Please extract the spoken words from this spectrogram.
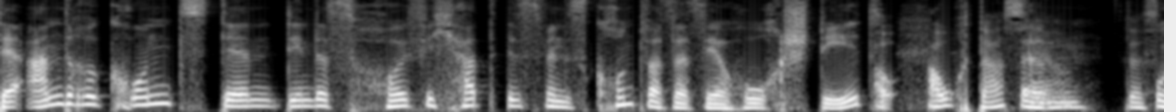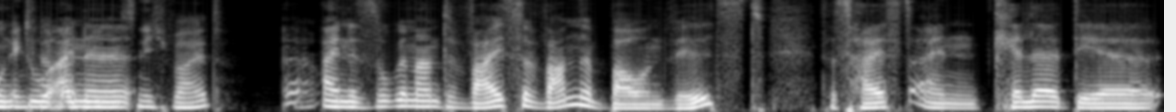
Der andere Grund, den, den das häufig hat, ist, wenn das Grundwasser sehr hoch steht, auch, auch das, Ähm, ja. Das und du eine- nicht weit. Eine sogenannte weiße Wanne bauen willst. Das heißt, ein Keller, der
